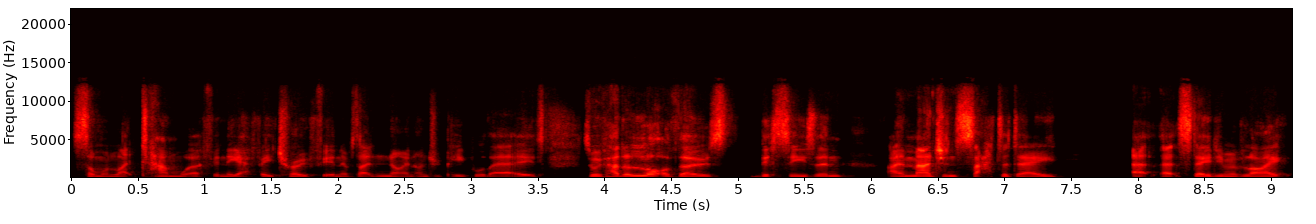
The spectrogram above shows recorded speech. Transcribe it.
someone like Tamworth in the FA Trophy, and there was like 900 people there. It's, so we've had a lot of those this season. I imagine Saturday at, at Stadium of Light,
